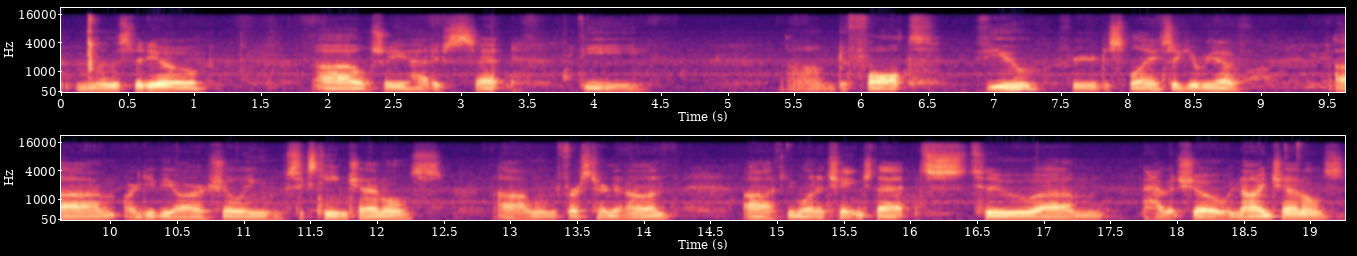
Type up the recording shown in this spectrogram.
In this video, uh, we'll show you how to set the um, default view for your display. So here we have um, our DVR showing 16 channels uh, when we first turn it on. Uh, if you want to change that to um, have it show 9 channels,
